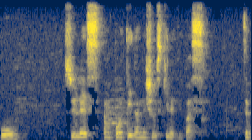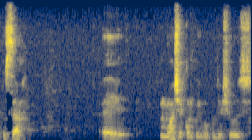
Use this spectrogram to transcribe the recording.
Ou se laisse emporter dans les choses qui les dépassent. C'est pour ça, euh, moi, j'ai compris beaucoup de choses.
